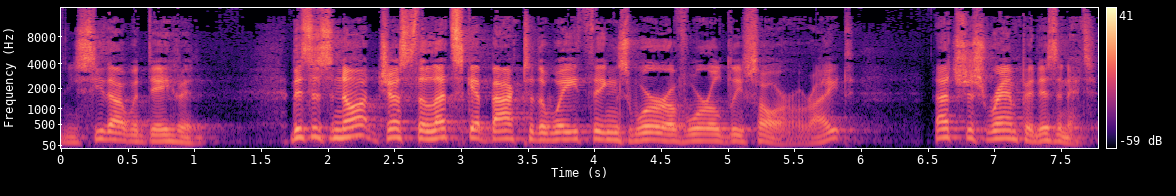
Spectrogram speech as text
You see that with David. This is not just the let's get back to the way things were of worldly sorrow, right? That's just rampant, isn't it?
